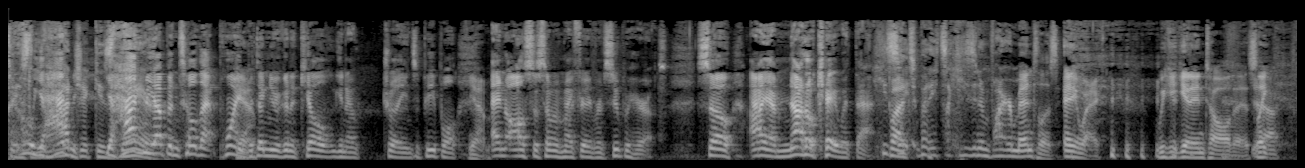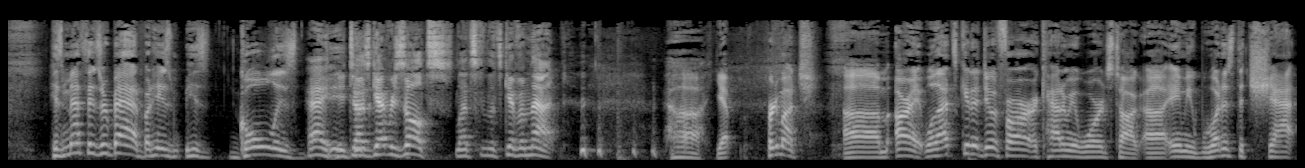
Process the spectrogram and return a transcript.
his oh, you had me, you had me up until that point, Yeah. but then you're going to kill you know trillions of people, Yeah. and also some of my favorite superheroes. So I am not okay with that. He's but like, but it's like he's an environmentalist. Anyway, we could get into all this. Yeah. Like his methods are bad, but his his goal is hey, he does get results. Let's let's give him that. Uh, yep, pretty much. Um, all right, well, that's gonna do it for our Academy Awards talk. Uh, Amy, what does the chat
